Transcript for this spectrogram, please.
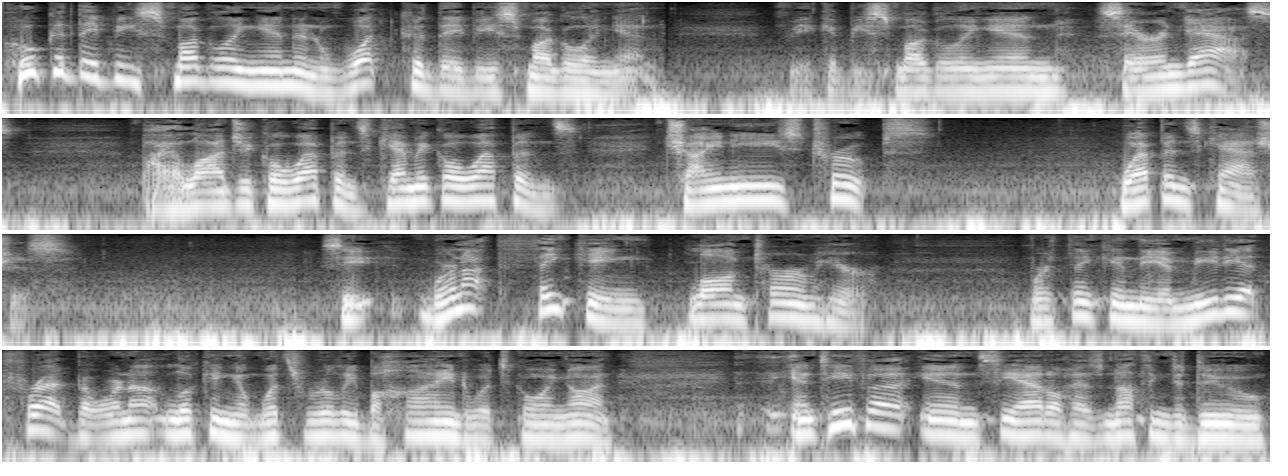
who could they be smuggling in and what could they be smuggling in? They could be smuggling in sarin gas, biological weapons, chemical weapons, Chinese troops, weapons caches. See, we're not thinking long term here. We're thinking the immediate threat, but we're not looking at what's really behind what's going on. Antifa in Seattle has nothing to do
